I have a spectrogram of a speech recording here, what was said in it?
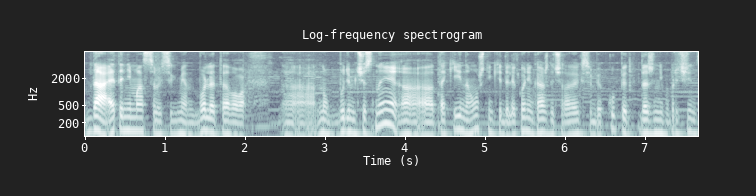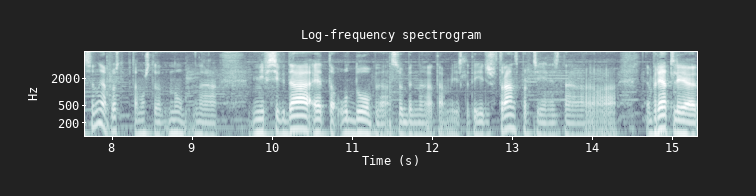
Да, это не массовый сегмент. Более того, а, ну, будем честны, а, такие наушники далеко не каждый человек себе купит, даже не по причине цены, а просто потому что, ну, а, не всегда это удобно, особенно там, если ты едешь в транспорте, я не знаю, вряд ли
